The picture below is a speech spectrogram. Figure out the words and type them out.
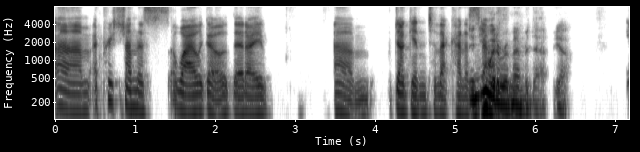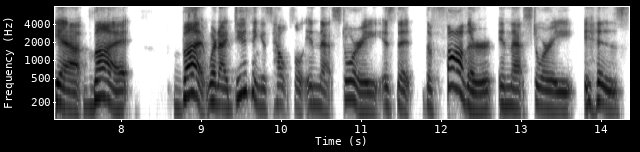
Um, I preached on this a while ago that I um dug into that kind of and stuff. you would have remembered that. Yeah. Yeah, but but what I do think is helpful in that story is that the father in that story is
